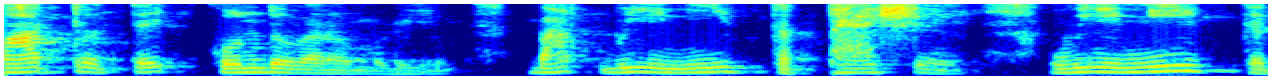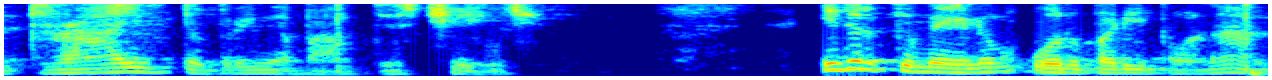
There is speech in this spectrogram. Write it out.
மாற்றத்தை கொண்டு வர முடியும். But we need the passion we need the drive to bring about this change இதற்கு மேலும் ஒரு படி போனால்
